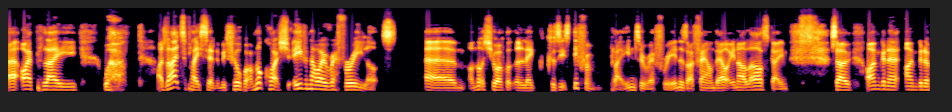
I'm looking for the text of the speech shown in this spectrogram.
uh, I play well. I'd like to play centre midfield, but I'm not quite sure. Even though I referee lots, um, I'm not sure I've got the leg because it's different playing to refereeing, as I found out in our last game. So I'm gonna I'm gonna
